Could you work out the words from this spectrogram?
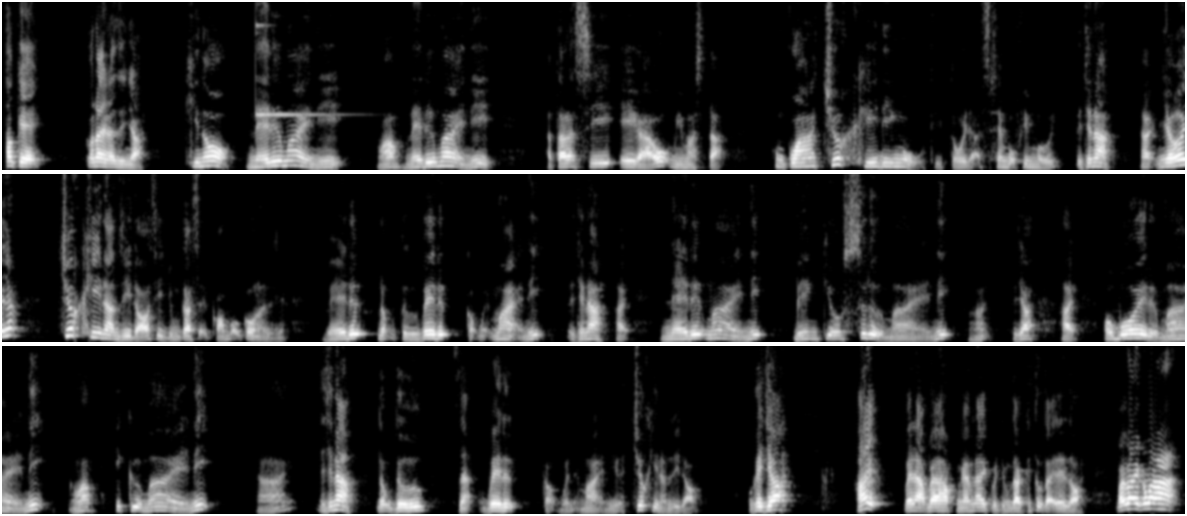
Ok, câu này là gì nhỉ? Kino neru mai ni, đúng không? Neru mai ni atarashi eiga o mimashita. Hôm qua trước khi đi ngủ thì tôi đã xem bộ phim mới. Được chưa nào? À, nhớ nhé, trước khi làm gì đó thì chúng ta sẽ có mẫu câu là gì nhỉ? về được động từ về được cộng với mãi nị. Được chưa nào? Hãy neru mai ni benkyou suru mai ni đấy, được chưa? Hãy ô bôi được mãi nị đúng không? Iku mãi nị. Đấy. Được chưa nào? Động từ dạng về được cộng với lại mai ni trước khi làm gì đó. Ok chưa? Hãy vậy là bài học ngày hôm nay của chúng ta kết thúc tại đây rồi. Bye bye các bạn!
